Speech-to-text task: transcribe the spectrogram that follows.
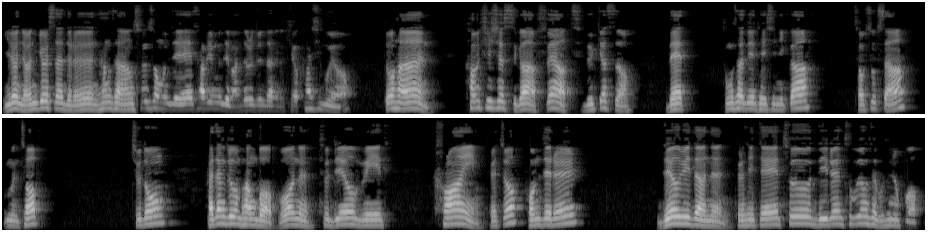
이런 연결사들은 항상 순서 문제에 삽입 문제 만들어준다는 거 기억하시고요. 또한 Confucius가 felt, 느꼈어. that 동사 뒤에 대시니까 접속사, 그러면 접, 주동, 가장 좋은 방법, 뭐는 to deal with crime, 그랬죠? 범죄를 deal with 하는, 그래서 이때 to deal은 투부정사 무슨 용법?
